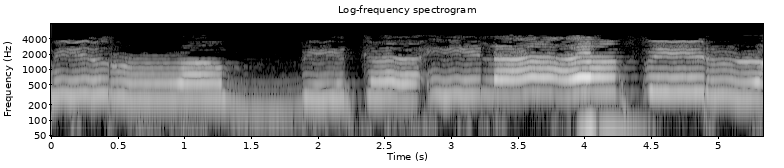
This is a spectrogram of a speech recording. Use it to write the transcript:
من رب إلى فرعون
